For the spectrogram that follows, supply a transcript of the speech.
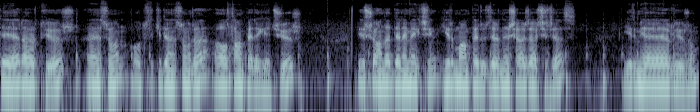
değer artıyor. En son 32'den sonra 6 ampere geçiyor. Biz şu anda denemek için 20 amper üzerine şarjı açacağız. 20'ye ayarlıyorum.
